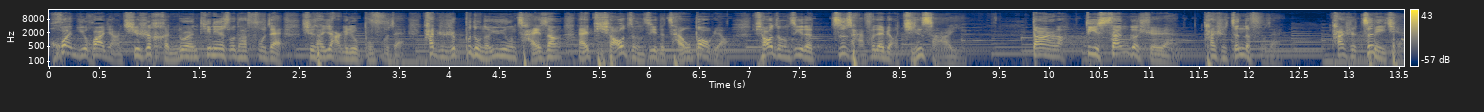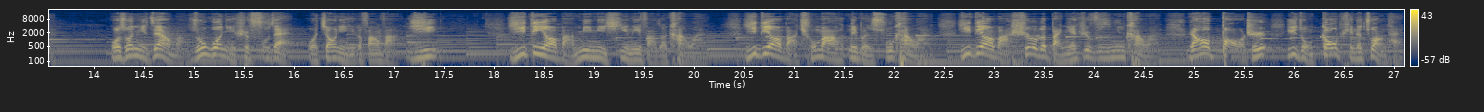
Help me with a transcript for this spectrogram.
换句话讲，其实很多人天天说他负债，其实他压根就不负债，他只是不懂得运用财商来调整自己的财务报表，调整自己的资产负债表，仅此而已。当然了，第三个学员他是真的负债，他是真没钱。我说你这样吧，如果你是负债，我教你一个方法：一，一定要把秘密吸引力法则看完。一定要把《穷爸》那本书看完，一定要把《失落的百年致富圣经》看完，然后保持一种高频的状态，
